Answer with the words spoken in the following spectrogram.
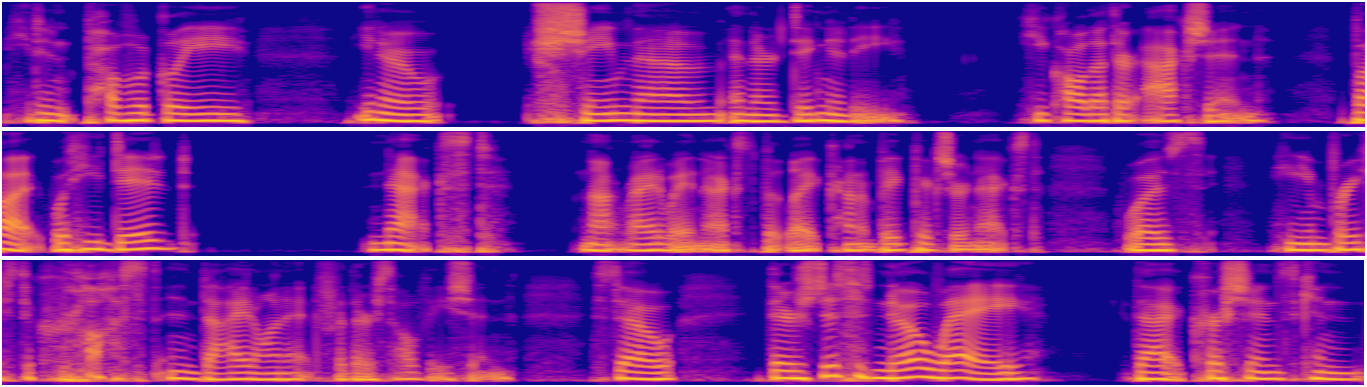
he didn't publicly you know shame them and their dignity. He called that their action. But what he did next not right away next but like kind of big picture next was he embraced a cross and died on it for their salvation. So there's just no way that Christians can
